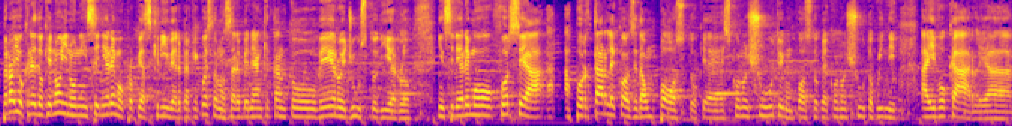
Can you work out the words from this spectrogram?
Però io credo che noi non insegneremo proprio a scrivere, perché questo non sarebbe neanche tanto vero e giusto dirlo. Insegneremo forse a, a- portare le cose da un posto che è sconosciuto in un posto che è conosciuto, quindi a evocarle, a,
